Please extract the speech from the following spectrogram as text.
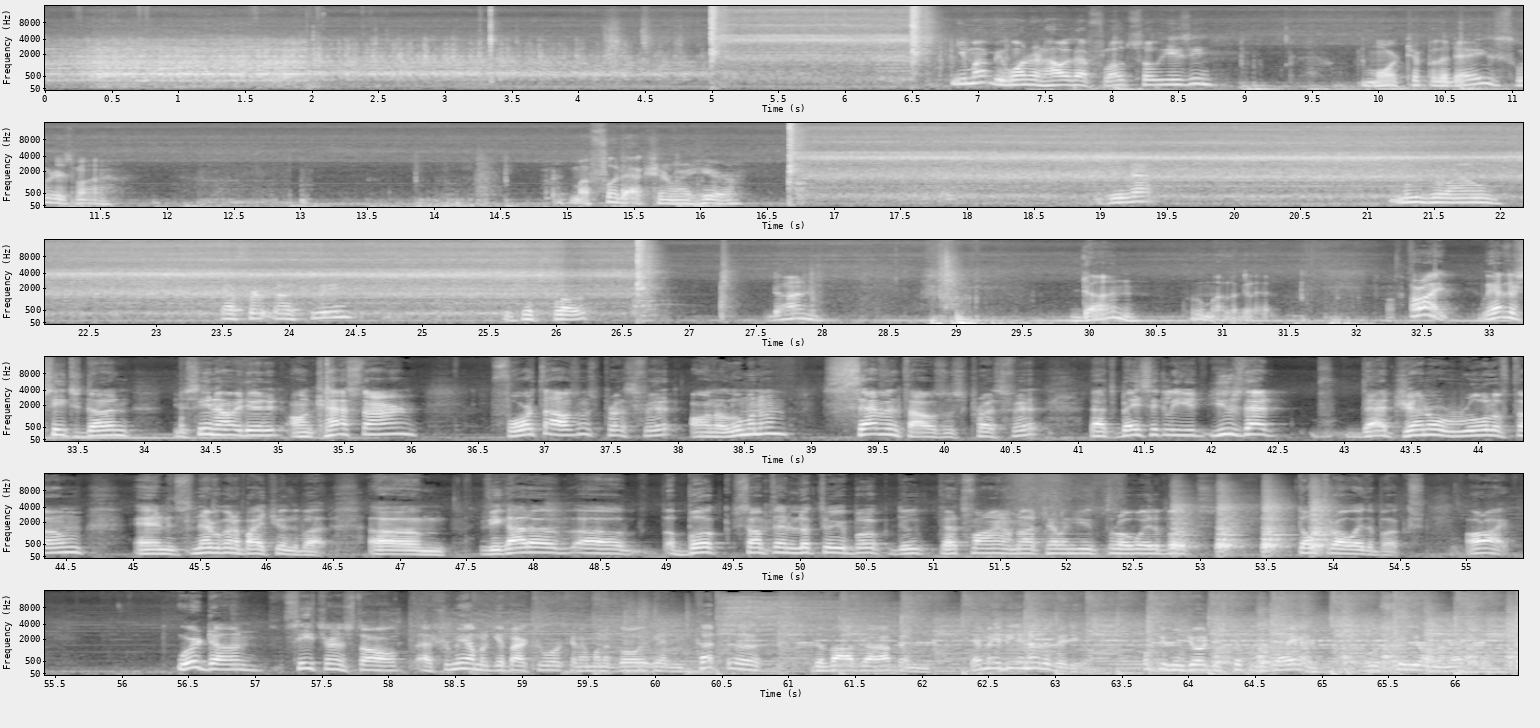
You might be wondering how that floats so easy. More tip of the days. Where is my my foot action right here? See that? Moves around effortlessly. It just floats. Done. Done. Who am I looking at? All right, we have the seats done. You've seen how I did it on cast iron. 4 thousandths press fit on aluminum, 7 thousandths press fit. That's basically, you use that that general rule of thumb and it's never going to bite you in the butt. Um, if you got a, a, a, book, something, look through your book, do that's fine. I'm not telling you throw away the books. Don't throw away the books. All right. We're done. Seats are installed. As for me, I'm going to get back to work and I'm going to go ahead and cut the, the valve job and there may be another video. Hope you've enjoyed this tip of the day and we'll see you on the next one.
